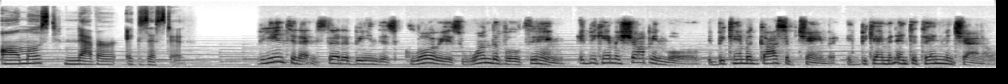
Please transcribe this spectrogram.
almost never existed? The internet, instead of being this glorious, wonderful thing, it became a shopping mall. It became a gossip chamber. It became an entertainment channel.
